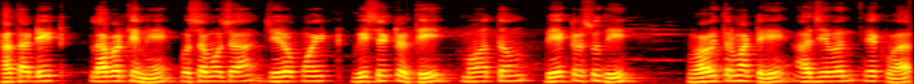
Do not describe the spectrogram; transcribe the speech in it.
ખાતા દીઠ લાભાર્થીને ઓછામાં ઓછા ઝીરો પોઈન્ટ વીસ હેક્ટરથી મહત્તમ બે હેક્ટર સુધી વાવેતર માટે આજીવન એકવાર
